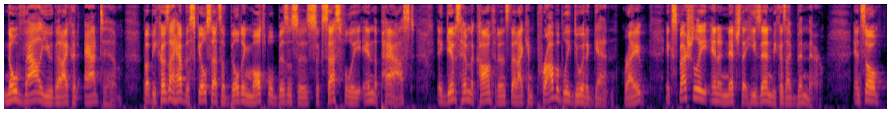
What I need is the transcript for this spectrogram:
no value that I could add to him. But because I have the skill sets of building multiple businesses successfully in the past, it gives him the confidence that I can probably do it again, right? Especially in a niche that he's in because I've been there. And so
